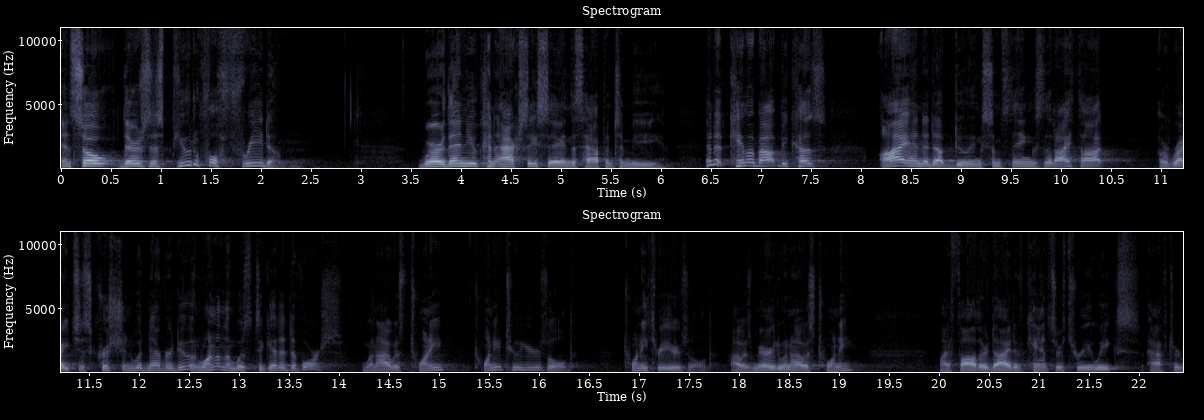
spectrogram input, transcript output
And so there's this beautiful freedom where then you can actually say, and this happened to me, and it came about because I ended up doing some things that I thought a righteous Christian would never do. And one of them was to get a divorce when I was 20, 22 years old, 23 years old. I was married when I was 20. My father died of cancer three weeks after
